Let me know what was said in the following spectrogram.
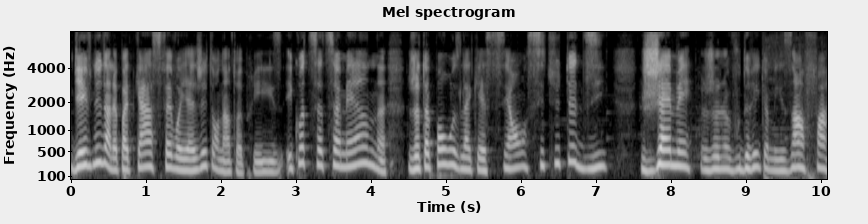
Bienvenue dans le podcast Fais voyager ton entreprise. Écoute, cette semaine, je te pose la question, si tu te dis jamais je ne voudrais que mes enfants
